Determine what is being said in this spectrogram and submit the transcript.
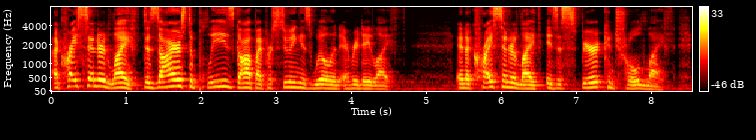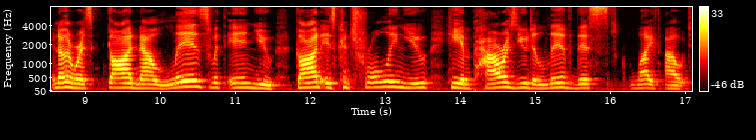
A Christ centered life desires to please God by pursuing His will in everyday life. And a Christ centered life is a spirit controlled life. In other words, God now lives within you. God is controlling you. He empowers you to live this life out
